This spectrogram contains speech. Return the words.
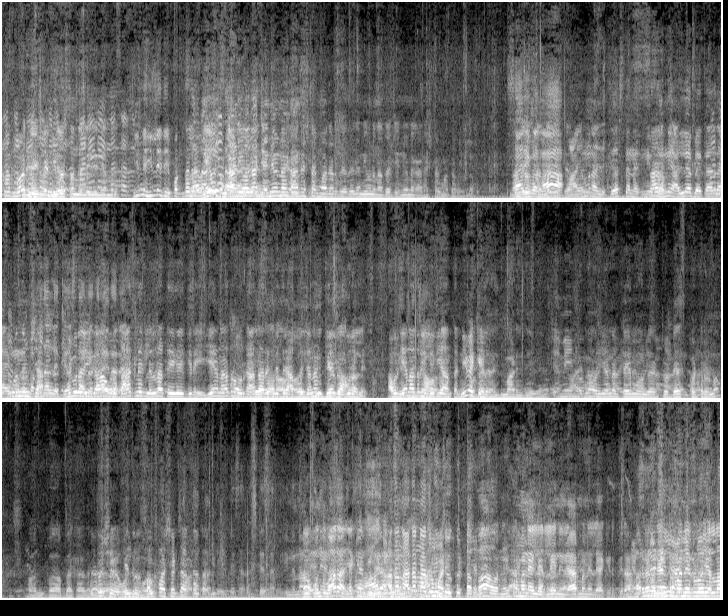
ಸರ್ ನೋಡಿ ಇಲ್ಲೇ ನೀವು ದೇವಸ್ಥಾನದಲ್ಲಿ ಇದೀನಿ ಅಂದ್ರೆ ಇಲ್ಲಿ ಇಲ್ಲಿದೆ ಪಕ್ಕದಲ್ಲಿ ನೀವು ನಾನು ಇವಾಗ ಜೆನ್ಯೂನ್ ಆಗಿ ಆನೆಸ್ಟ್ ಆಗಿ ಮಾತಾಡ್ತಾ ಇದ್ದಾಗ ನೀವು ನನ್ನ ಹತ್ರ ಜೆನ್ಯೂನ್ ಆಗಿ ಆನೆಸ್ಟ್ ಆಗಿ ಮಾತಾಡೋದು ಸರ್ ಇವಾಗ ಆ ಅಮ್ಮನ ಅಲ್ಲಿ ದೇವಸ್ಥಾನ ಇದೆ. ನೀವು ಬನ್ನಿ ಅಲ್ಲೇ ಬೇಕಾದ್ರೆ ಆ ಒಂದ್ ಅಮ್ಮನ ನಿಮಿಷ ಇವರು ಈಗ ಅವ್ರ. ದಾಖಲೆಗಳೆಲ್ಲ ತೆಗಿರಿ ಏನಾದ್ರೂ ಅವ್ರಿಗೆ ಆಧಾರಗಳಿದ್ರೆ ಹತ್ತು ಜನ ಕೇಳಿದ್ರೆ ಊರಲ್ಲಿ ಅವ್ರಿಗೆ ಏನಾದ್ರೂ ಇದೆಯಾ ಅಂತ ನೀವೇ ಕೇಳಿ ಇದು ಮಾಡಿದ್ದೀವಿ. ಅವ್ರಿಗೆ ಏನೋ ಟೈಮ್ ಒಂದು ಟು ಡೇಸ್ ಕೊಟ್ಟರು ಬೇಕಾದ್ರೆ ಒಂದು ಸ್ವಲ್ಪ ಶೆಡ್ ಹಾಕೊಂತಾರೆ ಸರ್ ಅಷ್ಟೇ ಸರ್. ಇನ್ನು ಒಂದು ವಾರ ಯಾಕೆಂದ್ರೆ ಅದನ್ನ ಅದನ್ನಾದ್ರೂ ಮಾಡಿ. ಅಪ್ಪ ಅವ್ರ ನೆಂಟ್ರ ಇರಲಿ ನೀವು ಯಾರ ಮನೆಗಳು ಎಲ್ಲ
